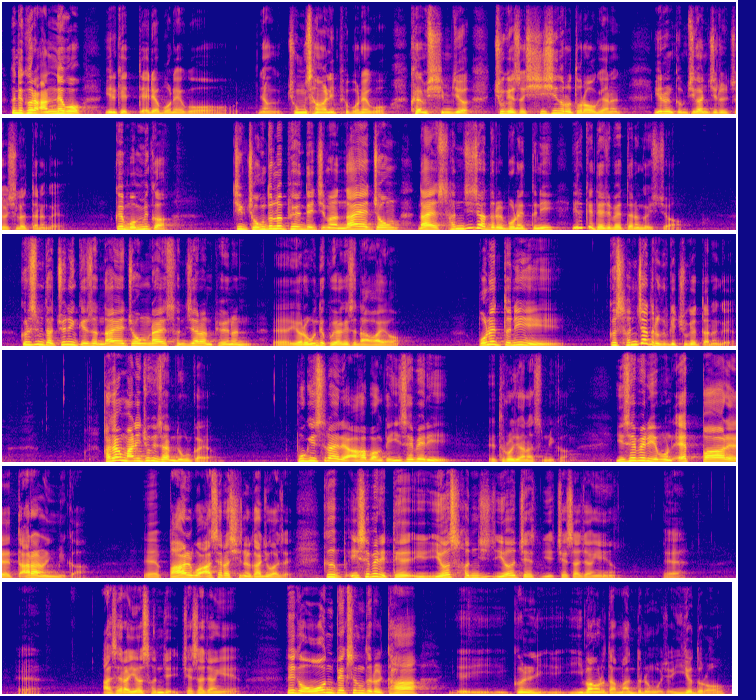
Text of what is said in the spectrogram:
근데 그걸 안 내고 이렇게 때려 보내고 그냥 중상을 입혀 보내고 그다음 심지어 죽여서 시신으로 돌아오게 하는 이런 끔찍한 짓을 저질렀다는 거예요. 그게 뭡니까? 지금 종들로 표현됐지만 나의 종, 나의 선지자들을 보냈더니 이렇게 대접했다는 것이죠. 그렇습니다. 주님께서 나의 종, 나의 선지자라는 표현은 여러 군데 구약에서 나와요. 보냈더니 그 선지자들을 그렇게 죽였다는 거예요. 가장 많이 죽인 사람이 누굴까요? 북이스라엘의 아합 왕 때 이세벨이 들어오지 않았습니까? 이세벨이 여러분 엣바알의 딸 아닙니까? 예, 바알과 아세라 신을 가지고 와서 그 이세벨이 대, 여선지 여제사장이에요. 예. 예. 아세라 여선제 제사장이에요. 그러니까 온 백성들을 다 그걸 이방으로 다 만드는 거죠. 이교도로.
